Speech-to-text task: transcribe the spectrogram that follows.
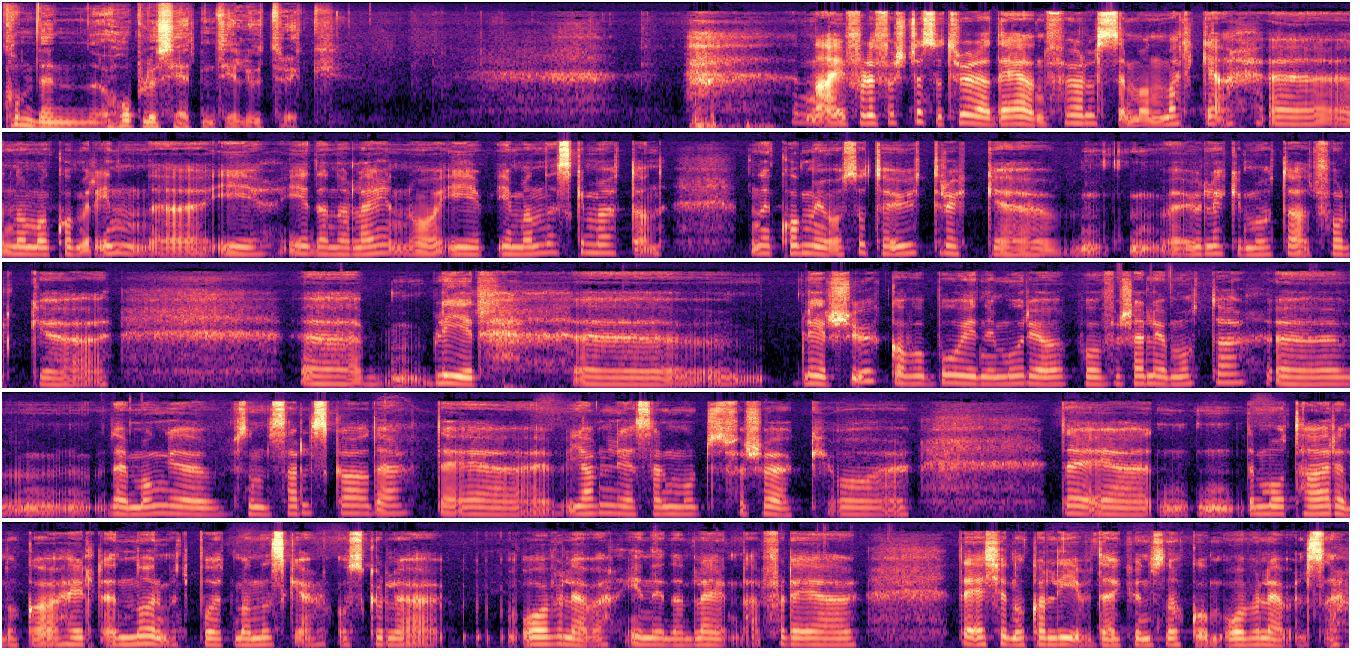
kom den håpløsheten til uttrykk? Nei, for det første så tror jeg det er en følelse man merker eh, når man kommer inn eh, i, i denne leiren og i, i, menneskemøtene. Men det kommer jo også til uttrykk eh, ulike måter at folk eh, blir blir syk av å bo i Moria på forskjellige måter. Eh, det er mange som selvskader. Det er jevnlige selvmordsforsøk. Og det, er, det må tære noe helt enormt på et menneske å skulle overleve inne i den leiren der. For det er, det er ikke noe liv, det er kun snakk om overlevelse.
